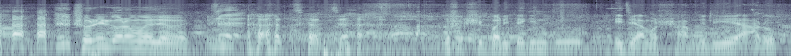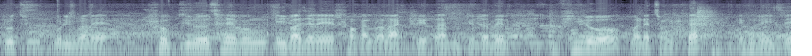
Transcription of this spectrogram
শরীর গরম হয়ে যাবে। আচ্ছা আচ্ছা। দর্শক শিববাড়িতে কিন্তু এই যে আমার সামনে দিয়ে আরও প্রচুর পরিমাণে সবজি রয়েছে এবং এই বাজারে সকালবেলা ক্রেতা বিক্রেতাদের ভিড়ও মানে চমৎকার। এখন এই যে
